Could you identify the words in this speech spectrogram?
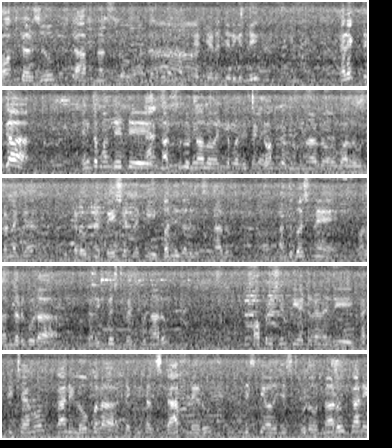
డాక్టర్స్ స్టాఫ్ నర్సులు అందరూ కూడా కంప్లైంట్ చేయడం జరిగింది. కరెక్ట్గా ఎంతమంది అయితే నర్సులు ఉన్నారో ఎంతమంది అయితే డాక్టర్లు ఉన్నారో వాళ్ళు ఉండలేక ఇక్కడ ఉన్న పేషెంట్లకి ఇబ్బంది కలుగుతున్నారు. అందుకోసమే వాళ్ళందరూ కూడా ఒక రిక్వెస్ట్ పెట్టుకున్నారు. ఆపరేషన్ థియేటర్ అనేది కట్టించాము కానీ లోపల టెక్నికల్ స్టాఫ్ లేరు అనిస్థియాలజిస్ట్ కూడా ఉన్నాడు కానీ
